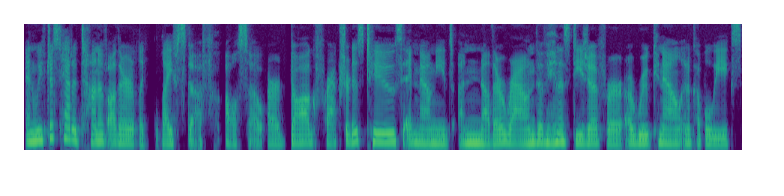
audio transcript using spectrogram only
And we've just had a ton of other like life stuff also. Our dog fractured his tooth and now needs another round of anesthesia for a root canal in a couple weeks.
